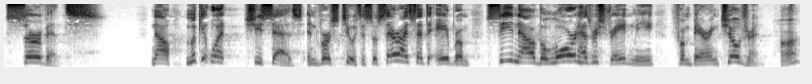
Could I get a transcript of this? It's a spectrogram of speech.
servants. Now, look at what she says in verse 2. It says, So Sarai said to Abram, See now, the Lord has restrained me from bearing children. Huh?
